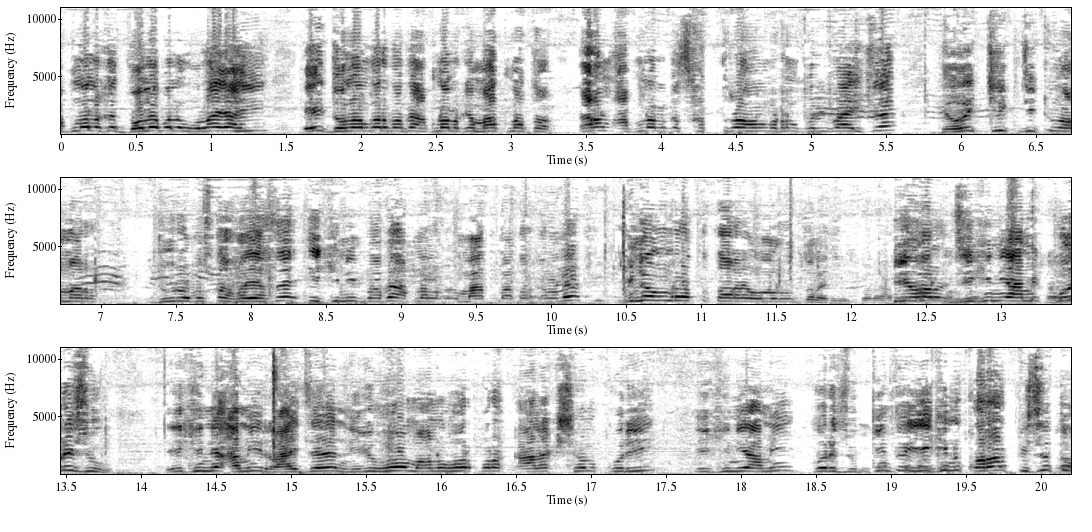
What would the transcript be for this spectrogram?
আপোনালোকে দলে বলে ওলাই আহি এই দলঙৰ বাবে আপোনালোকে মাত মাতক। কাৰণ আপোনালোকে ছাত্ৰ সংগঠন কৰিব আহিছে। শৈক্ষিক যিটো আমাৰ দুৰৱস্থা হৈ আছে এইখিনিৰ বাবে আপোনালোকে মাত মাতৰ কাৰণে বিনম্ৰতাৰে অনুৰোধ জনাইছো। গৃহৰ আমি কৰিছো, এইখিনি আমি ৰাইজে নিৰীহ মানুহৰ পৰা কালেকশ্যন কৰি এইখিনি আমি কৰিছো। কিন্তু এইখিনি কৰাৰ পিছতো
